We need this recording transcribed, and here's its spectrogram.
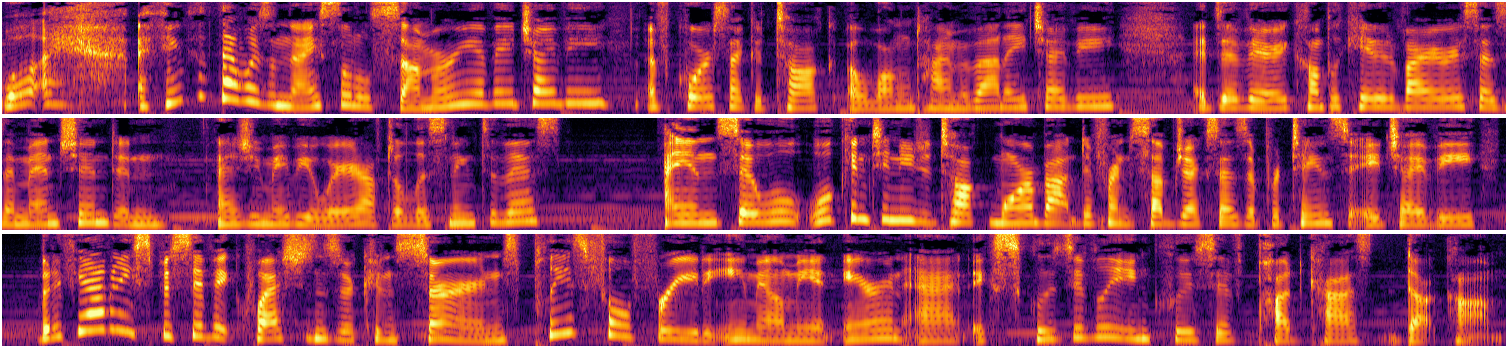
Well, I, I think that that was a nice little summary of HIV. Of course, I could talk a long time about HIV. It's a very complicated virus, as I mentioned, and as you may be aware after listening to this. And so we'll, we'll continue to talk more about different subjects as it pertains to HIV. But if you have any specific questions or concerns, please feel free to email me at Erin at exclusivelyinclusivepodcast.com.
